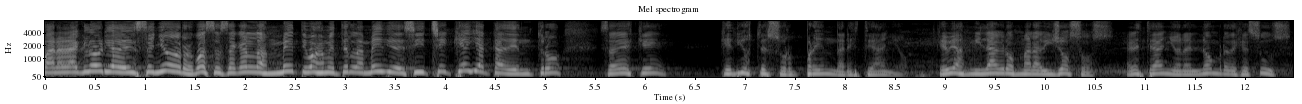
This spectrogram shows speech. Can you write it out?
para la gloria del Señor. Vas a sacar las metas, vas a meter la media y decir, che, ¿qué hay acá adentro? ¿Sabes qué? Que Dios te sorprenda en este año. Que veas milagros maravillosos en este año, en el nombre de Jesús.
